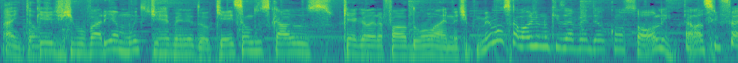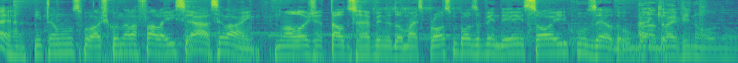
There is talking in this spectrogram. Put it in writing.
Ah, então... Porque, tipo, varia muito de revendedor. Que aí são dos casos que a galera fala do online, né? Tipo, mesmo se a loja não quiser vender o console, ela se ferra. Então, vamos supor, acho que quando ela fala isso, é, ah, sei lá, em, numa loja tal do seu revendedor mais próximo, possa vender só ele com o Zelda, o É, que bundle. vai vir no... no-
